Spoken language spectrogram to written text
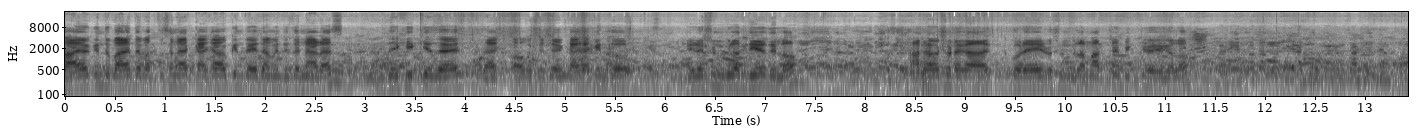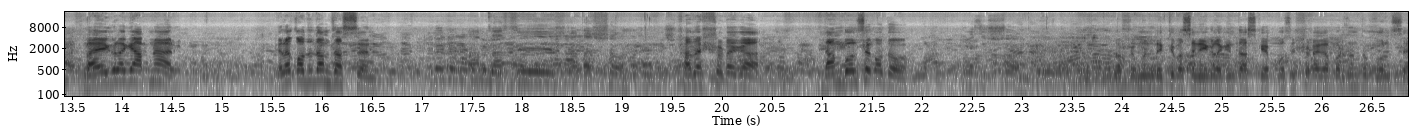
ভাইও কিন্তু বাড়াতে পারতেছে না কাকাও কিন্তু এই দামে দিতে নারাজ। দেখি কে যায় যাক অবশেষে কাকা কিন্তু এই রসুনগুলো দিয়ে দিল। আঠারোশো টাকা করে এই রসুনগুলো মাত্রই বিক্রি হয়ে গেল। ভাই এগুলো কি আপনার? এগুলো কত দাম চাচ্ছেন? সাতাশশো টাকা। দাম বলছে কত? দর্শক মনে দেখতে পাচ্ছেন, এগুলো কিন্তু আজকে পঁচিশশো টাকা পর্যন্ত বলছে।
